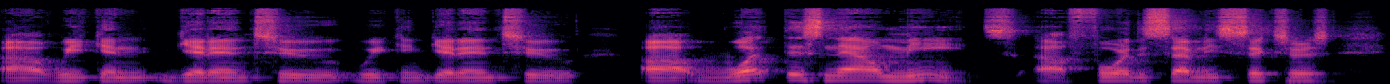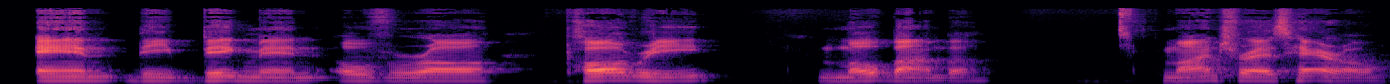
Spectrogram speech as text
Uh, we can get into we can get into uh, what this now means uh, for the 76ers and the big men overall. Paul Reed, Mo Bamba, Montrezl Harrell,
